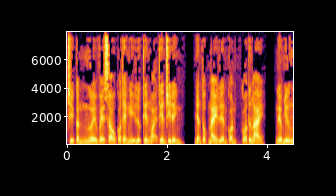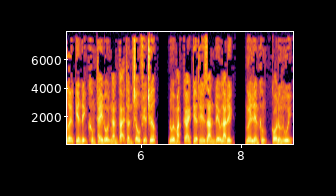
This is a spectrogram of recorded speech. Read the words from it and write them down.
chỉ cần ngươi về sau có thể nghị lực thiên ngoại thiên chi đỉnh, nhân tộc này liền còn có tương lai, nếu như ngươi kiên định không thay đổi ngăn tại thần châu phía trước, đối mặt cái kia thế gian đều là địch, ngươi liền không có đường lui,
